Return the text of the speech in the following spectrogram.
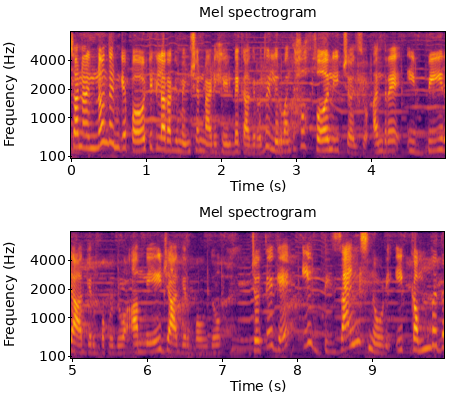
ಸೊ ನಾನು ಇನ್ನೊಂದು ನಿಮಗೆ ಪರ್ಟಿಕ್ಯುಲರ್ ಆಗಿ ಮೆನ್ಷನ್ ಮಾಡಿ ಹೇಳಬೇಕಾಗಿರೋದು ಇಲ್ಲಿರುವಂತಹ ಫರ್ನಿಚರ್ಸು ಅಂದರೆ ಈ ಬೀರ್ ಆಗಿರಬಹುದು, ಆ ಮೇಜ್ ಆಗಿರಬಹುದು. ಜೊತೆಗೆ ಈ ಡಿಸೈನ್ಸ್ ನೋಡಿ, ಈ ಕಂಬದ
